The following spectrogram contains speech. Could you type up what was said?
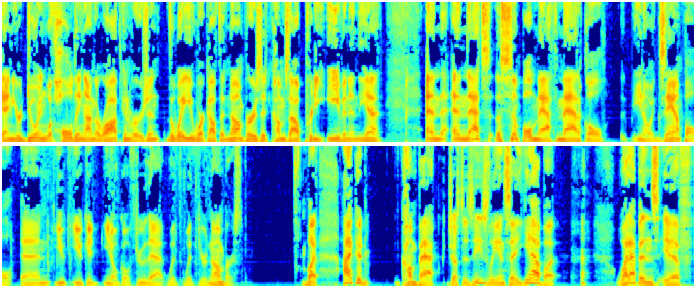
and you're doing withholding on the Roth conversion, the way you work out the numbers, it comes out pretty even in the end. And and that's the simple mathematical you know example and you you could you know go through that with with your numbers. But i could come back just as easily and say yeah but what happens if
